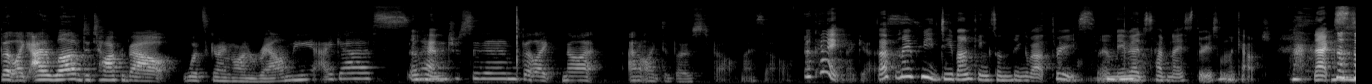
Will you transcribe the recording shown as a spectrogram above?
But like I love to talk about what's going on around me, I guess. Okay. I'm interested in, but like not I don't like to boast about myself, Okay. I guess. That might be debunking something about threes. And maybe. I just have nice threes on the couch. Next,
